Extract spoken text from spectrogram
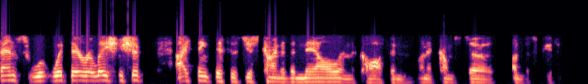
fence w- with their relationship. I think this is just kind of the nail in the coffin when it comes to undisputed.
